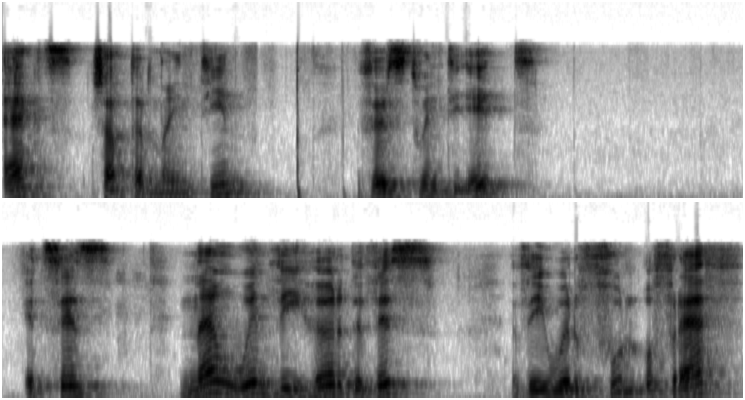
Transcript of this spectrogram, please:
Acts chapter 19, verse 28, it says, Now when they heard this, they were full of wrath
